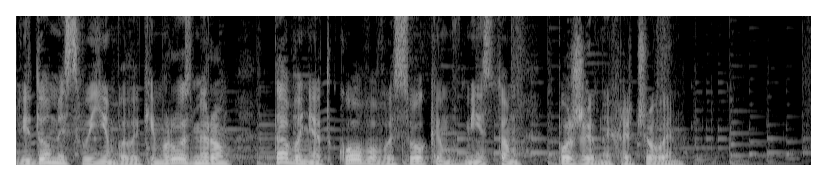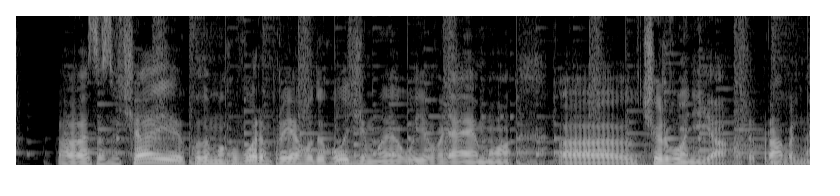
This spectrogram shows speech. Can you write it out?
відомі своїм великим розміром та винятково високим вмістом поживних речовин. Зазвичай, коли ми говоримо про ягоди годжі, ми уявляємо е, червоні ягоди, правильно?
